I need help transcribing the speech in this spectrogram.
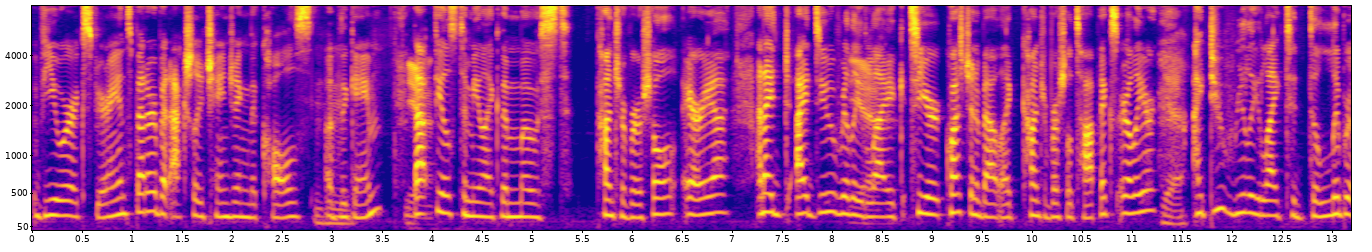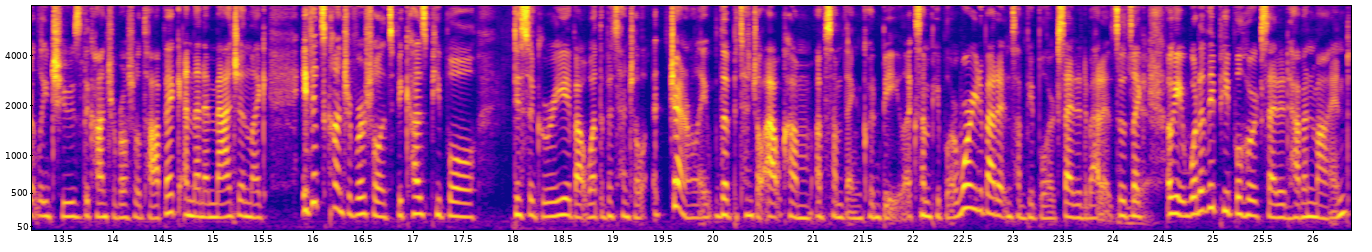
viewer experience better, but actually changing the calls of the mm-hmm. game. Yeah. That feels to me like the most controversial area. And I I do really Yeah. like to your question about like controversial topics earlier. Yeah. I do really like to deliberately choose the controversial topic and then imagine like if it's controversial, it's because people disagree about what the potential generally the potential outcome of something could be like some people are worried about it and some people are excited about it so it's like okay what are the people who are excited have in mind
